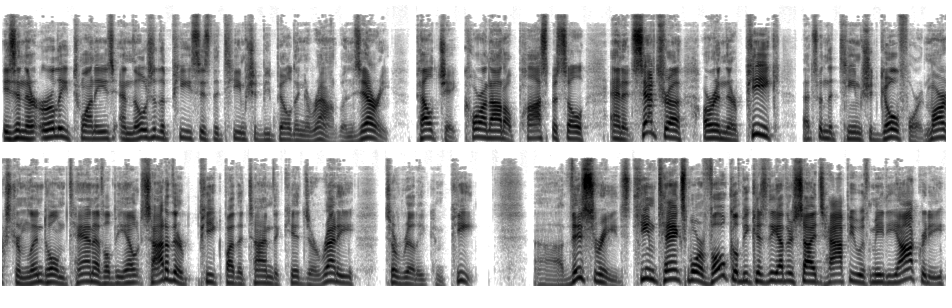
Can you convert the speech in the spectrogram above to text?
is in their early 20s, and those are the pieces the team should be building around. When Zary, Pelche, Coronato, Pospisil, and etc. are in their peak, that's when the team should go for it. Markstrom, Lindholm, Tanev will be outside of their peak by the time the kids are ready to really compete. Uh, this reads Team Tank's more vocal because the other side's happy with mediocrity.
